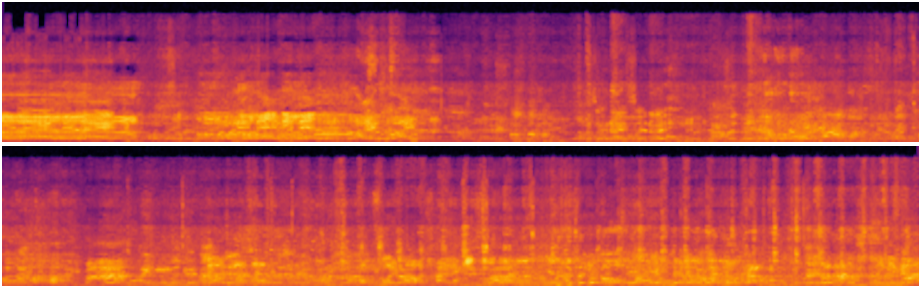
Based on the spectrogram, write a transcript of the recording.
นี่แหละ นี่แหละ นี่แหละ สวยด้วยสวยด้วย สวยเพราะว่าถ่ายกินฟ้าแล้วมันไม่นี่ไม่ได้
